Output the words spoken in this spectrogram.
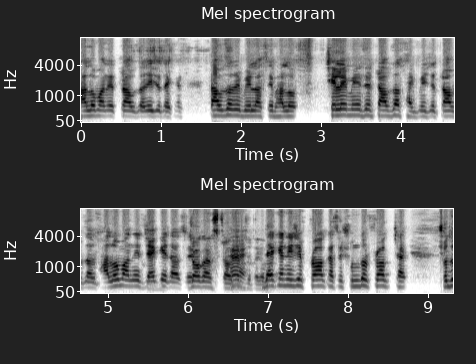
ভালো মানের ট্রাউজার এই যে দেখেন ট্রাউজারের বেল আছে ভালো ছেলে মেয়েদের ট্রাউজার থাকবে এই যে ট্রাউজার ভালো মানের জ্যাকেট আছে। হ্যাঁ, দেখেন এই যে ফ্রক আছে সুন্দর ফ্রক চাই। শুধু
